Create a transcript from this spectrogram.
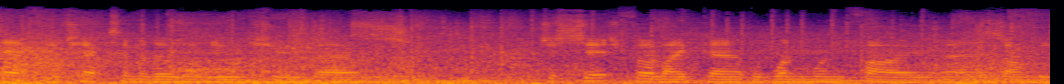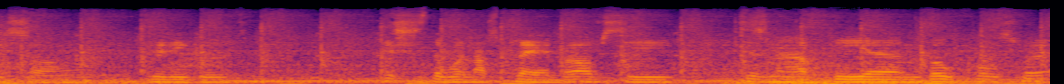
Definitely check some of those on YouTube. Um, just search for like uh, the 115 uh, zombie song. Really good. This is the one that's playing, but obviously it doesn't have the um, vocals for it.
